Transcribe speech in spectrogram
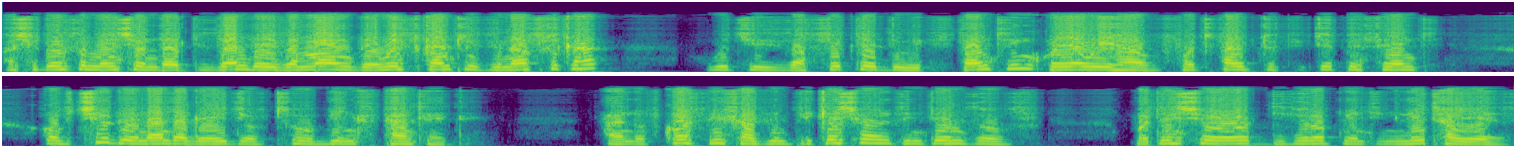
I should also mention that Zambia is among the worst countries in Africa, which is affected with stunting, where we have 45 to 50 percent of children under the age of two being stunted. And of course, this has implications in terms of potential development in later years.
